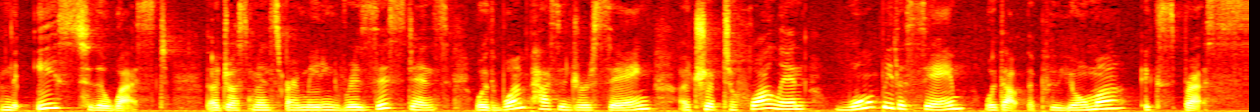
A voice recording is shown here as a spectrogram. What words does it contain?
from the east to the west. The adjustments are meeting resistance, with one passenger saying a trip to Hualien won't be the same without the Puyuma Express.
